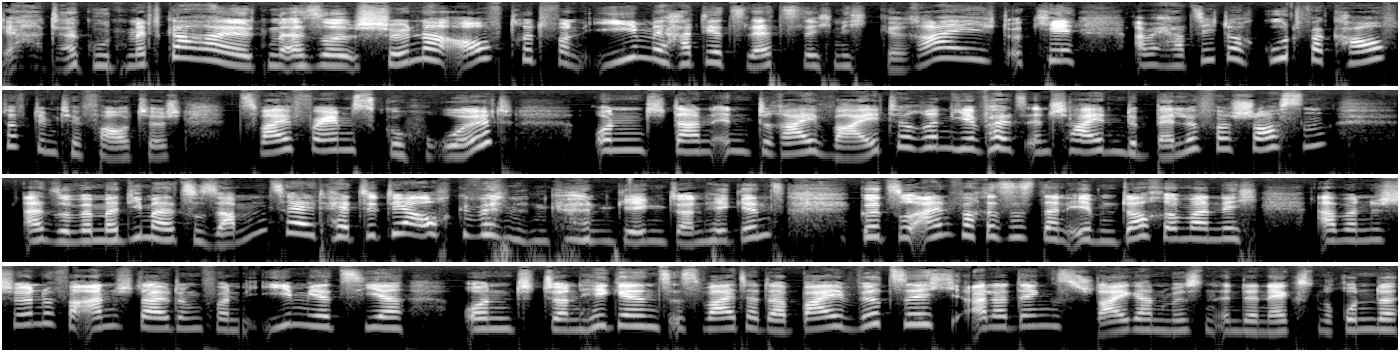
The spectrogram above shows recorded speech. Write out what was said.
der hat da gut mitgehalten. Also schöner Auftritt von ihm. Er hat jetzt letztlich nicht gereicht, okay, aber er hat sich doch gut verkauft auf dem TV-Tisch. Zwei Frames geholt und dann in drei weiteren jeweils entscheidende Bälle verschossen. Also, wenn man die mal zusammenzählt, hätte der auch gewinnen können gegen John Higgins. Gut, so einfach ist es dann eben doch immer nicht, aber eine schöne Veranstaltung von ihm jetzt hier und John Higgins ist weiter dabei, wird sich allerdings steigern müssen in der nächsten Runde.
